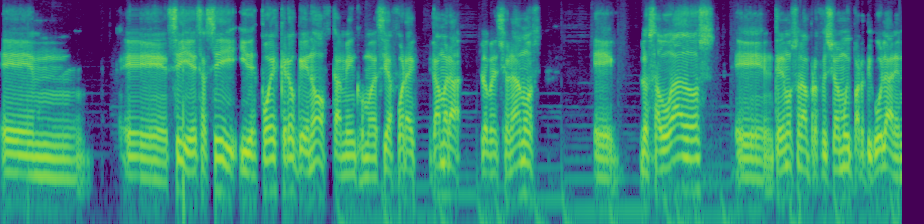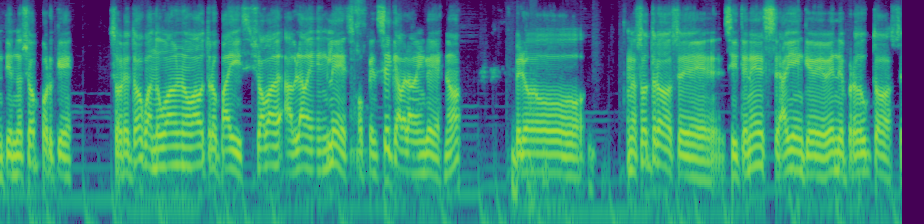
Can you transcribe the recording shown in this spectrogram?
em, eh, sí, es así. Y después creo que en off también, como decía fuera de cámara, lo mencionamos, los abogados tenemos una profesión muy particular, entiendo yo, porque sobre todo cuando uno va a otro país, yo hablaba inglés o pensé que hablaba inglés, ¿no? Pero nosotros, si tenés alguien que vende productos,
